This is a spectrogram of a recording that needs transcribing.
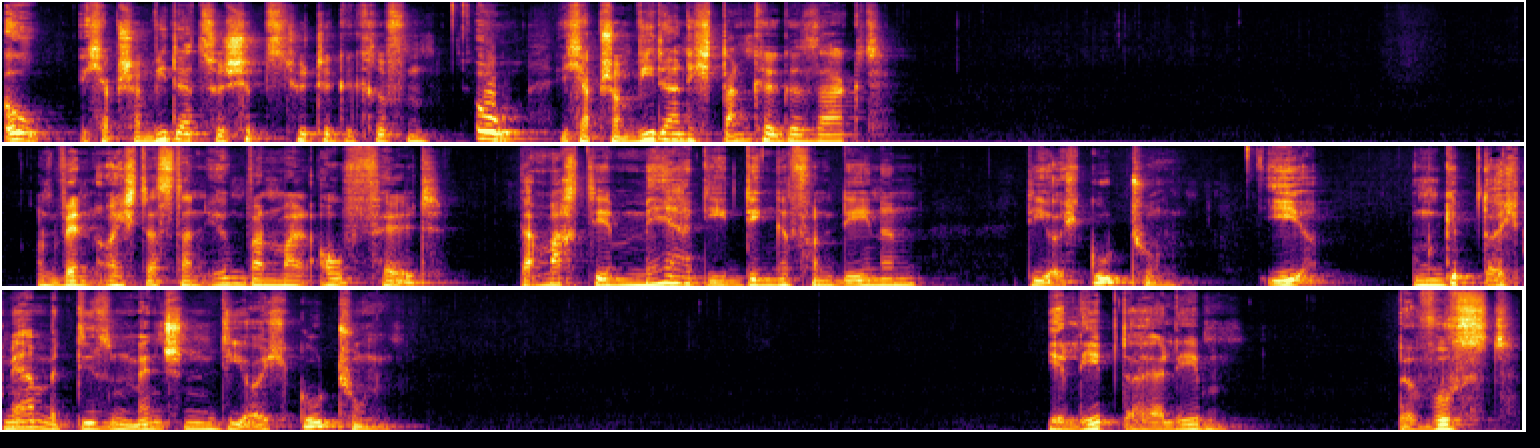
Oh, ich habe schon wieder zur Chipstüte gegriffen. Oh, ich habe schon wieder nicht Danke gesagt. Und wenn euch das dann irgendwann mal auffällt, dann macht ihr mehr die Dinge von denen, die euch gut tun. Ihr umgibt euch mehr mit diesen Menschen, die euch gut tun. ihr lebt euer Leben bewusst.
